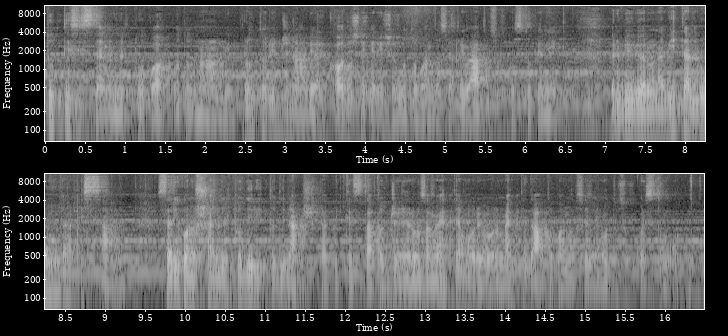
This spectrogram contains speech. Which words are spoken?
Tutti i sistemi del tuo corpo tornano all'impronta originale e al codice che hai ricevuto quando sei arrivato su questo pianeta per vivere una vita lunga e sana. Stai riconoscendo il tuo diritto di nascita che ti è stato generosamente e amorevolmente dato quando sei venuto su questo mondo.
